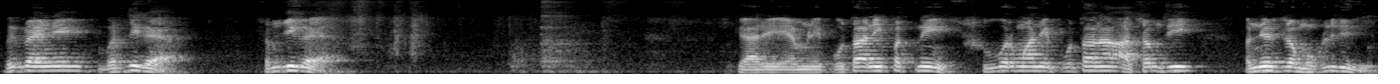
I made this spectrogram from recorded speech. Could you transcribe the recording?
અભિપ્રાયને વર્તી ગયા, સમજી ગયા. ત્યારે એમણે પોતાની પત્ની સુવર્માને પોતાના આશ્રમથી અન્યત્ર મોકલી દીધી.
